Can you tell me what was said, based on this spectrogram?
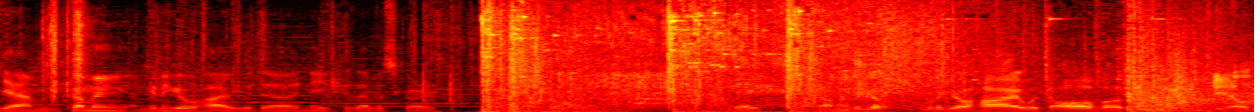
Yeah, I'm coming. I'm gonna go high with uh, Nate because I have a scar. Yeah, he's he's I'm gonna go. I'm gonna go high with all of us. Shield.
